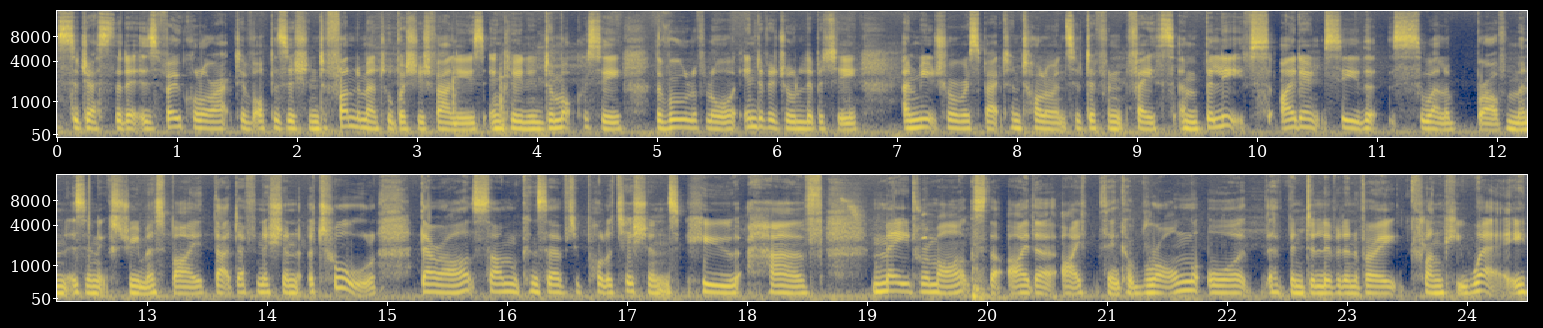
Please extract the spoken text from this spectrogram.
suggests that it is vocal or active opposition to fundamental British values, including democracy, the rule of law, individual liberty, and mutual respect and tolerance of different faiths and beliefs. I don't see that Suella Braverman is an extremist by that definition at all. There are some Conservative politicians who have made remarks that either I think are wrong or have been delivered in a very clunky way,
